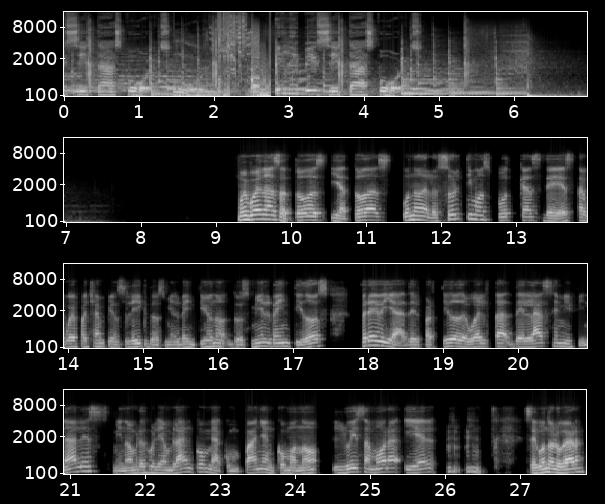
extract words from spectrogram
Sports. Sports. Muy buenas a todos y a todas. Uno de los últimos podcasts de esta UEFA Champions League 2021-2022, previa del partido de vuelta de las semifinales. Mi nombre es Julián Blanco, me acompañan, como no, Luis Zamora y el segundo lugar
